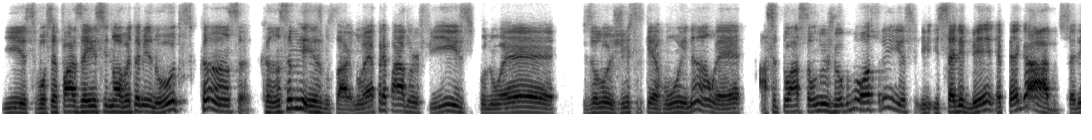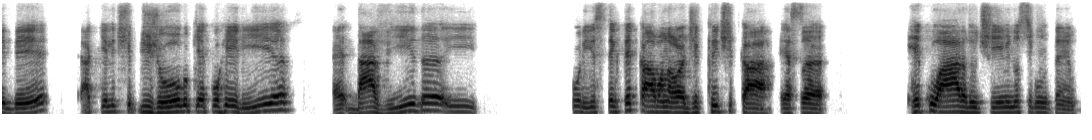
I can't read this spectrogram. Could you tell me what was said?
Isso, você fazer isso em 90 minutos, cansa, cansa mesmo, sabe? Não é preparador físico, não é fisiologista que é ruim, não, é a situação do jogo mostra isso. E, e Série B é pegado, Série B é aquele tipo de jogo que é correria, é da vida e por isso tem que ter calma na hora de criticar essa recuada do time no segundo tempo.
